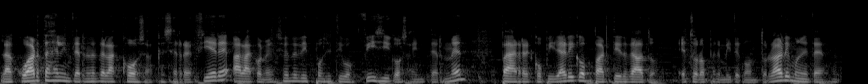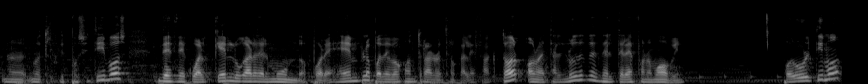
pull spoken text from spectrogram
La cuarta es el Internet de las Cosas, que se refiere a la conexión de dispositivos físicos a Internet para recopilar y compartir datos. Esto nos permite controlar y monitorear nuestros dispositivos desde cualquier lugar del mundo. Por ejemplo, podemos controlar nuestro calefactor o nuestras luces desde el teléfono móvil. Por último,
